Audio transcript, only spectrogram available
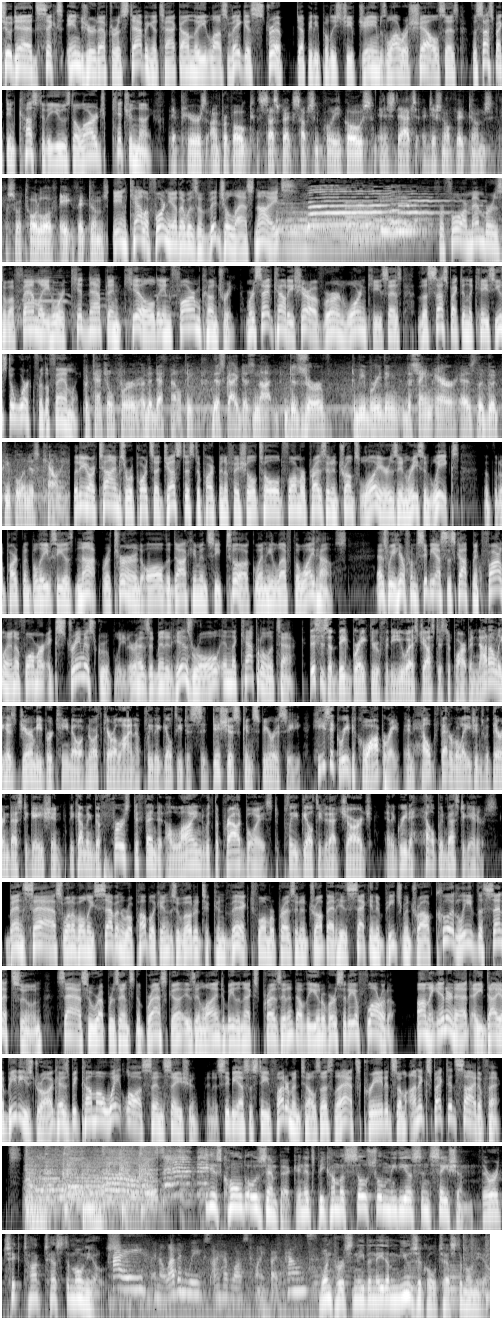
Two dead, six injured after a stabbing attack on the Las Vegas Strip. Deputy Police Chief James La Rochelle says the suspect in custody used a large kitchen knife. It appears unprovoked. The suspect subsequently goes and stabs additional victims, so a total of eight victims. In California, there was a vigil last night for four members of a family who were kidnapped and killed in farm country. Merced County Sheriff Vern Warnke says the suspect in the case used to work for the family. Potential for the death penalty. This guy does not deserve to be breathing the same air as the good people in this county. The New York Times reports a Justice Department official told former President Trump's lawyers in recent weeks that the department believes he has not returned all the documents he took when he left the White House. As we hear from CBS's Scott MacFarlane, a former extremist group leader has admitted his role in the Capitol attack. This is a big breakthrough for the U.S. Justice Department. Not only has Jeremy Bertino of North Carolina pleaded guilty to seditious conspiracy, he's agreed to cooperate and help federal agents with their investigation, becoming the first defendant aligned with the Proud Boys to plead guilty to that charge and agree to help investigators. Ben Sasse, one of only seven Republicans who voted to convict former President Trump at his second impeachment trial, could leave the Senate soon. Sasse, who represents Nebraska, is in line to be the next president of the University of Florida. On the internet, a diabetes drug has become a weight loss sensation. And as CBS's Steve Futterman tells us, that's created some unexpected side effects. It is called Ozempic, and it's become a social media sensation. There are TikTok testimonials. Hi, in 11 weeks, I have lost 25 pounds. One person even made a musical testimonial.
